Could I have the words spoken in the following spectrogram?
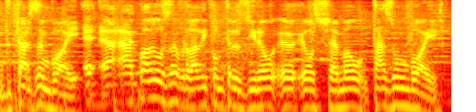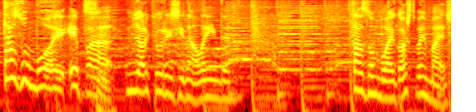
de Tarzan Boy, à, à qual eles, na verdade, e como traduziram, eles chamam Tazum Boy. Um boy. Epá, Sim. melhor que o original ainda. Um boy, gosto bem mais.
